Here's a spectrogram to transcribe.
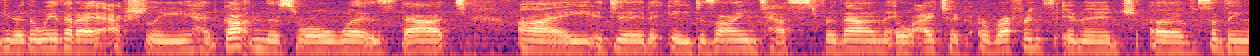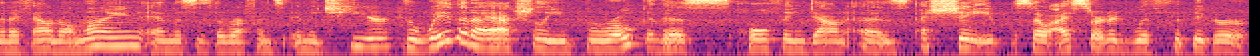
You know, the way that I actually had gotten this role was that I did a design test for them. So I took a reference image of something that I found online, and this is the reference image here. The way that I actually broke this whole thing down as a shape, so I started with the bigger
